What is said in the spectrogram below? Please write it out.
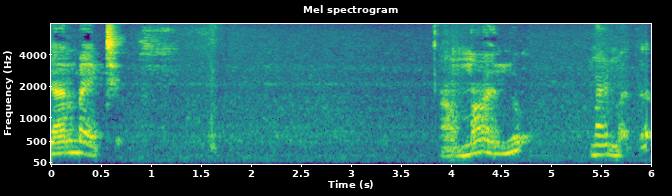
ഞാൻ മൈറ്റ് അമ്മ എന്നും മൈ മദർ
